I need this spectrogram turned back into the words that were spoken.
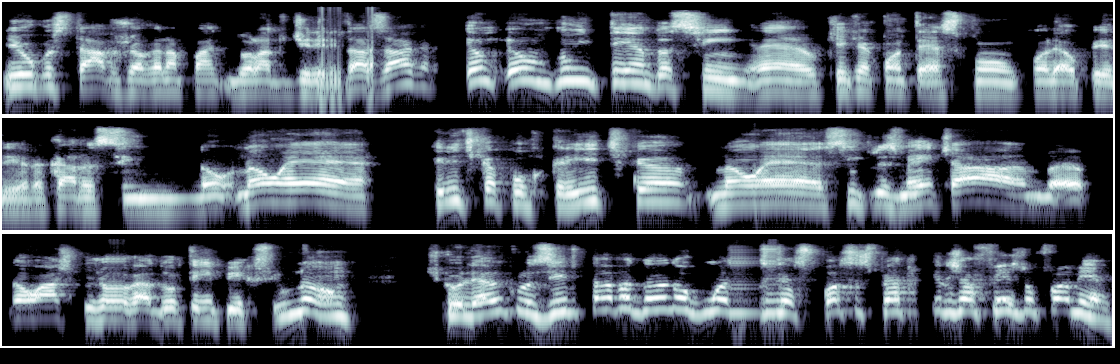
e o Gustavo joga na parte do lado direito da zaga. Eu, eu não entendo assim né, o que, que acontece com, com o Léo Pereira, cara. Assim, não, não é crítica por crítica, não é simplesmente ah, não acho que o jogador tem perfil, não. Acho que o Léo, inclusive, estava dando algumas respostas perto do que ele já fez no Flamengo.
